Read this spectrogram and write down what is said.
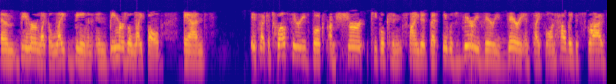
and Beamer like a light beam and, and Beamer's a light bulb and it's like a 12 series books. I'm sure people can find it, but it was very, very, very insightful on how they described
